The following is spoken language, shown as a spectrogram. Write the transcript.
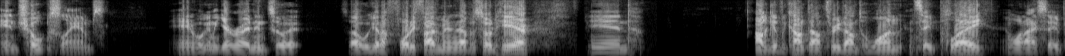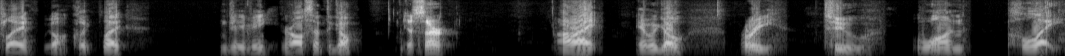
and choke slams. And we're going to get right into it. So we got a 45 minute episode here. And I'll give a countdown three down to one and say play. And when I say play, we all click play. And JV, you're all set to go? Yes, sir. All right, here we go. Three, two, one, play.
